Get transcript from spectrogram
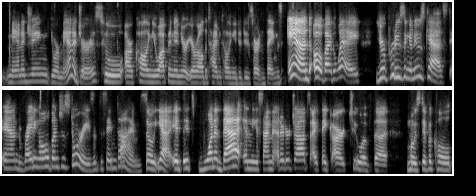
managing your managers who are calling you up and in your ear all the time telling you to do certain things. And oh, by the way, you're producing a newscast and writing a whole bunch of stories at the same time. So yeah, it, it's one of that and the assignment editor jobs. I think are two of the most difficult,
